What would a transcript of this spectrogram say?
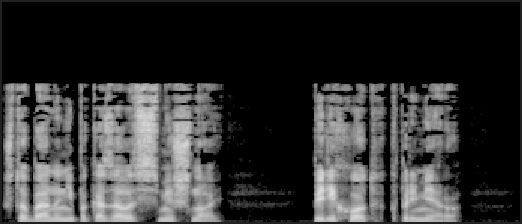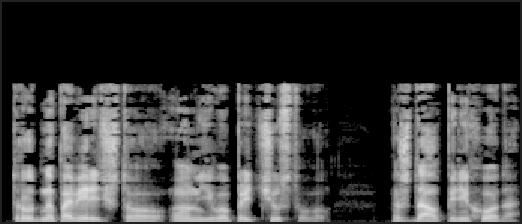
чтобы она не показалась смешной». Переход, к примеру. Трудно поверить, что он его предчувствовал. Ждал перехода.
